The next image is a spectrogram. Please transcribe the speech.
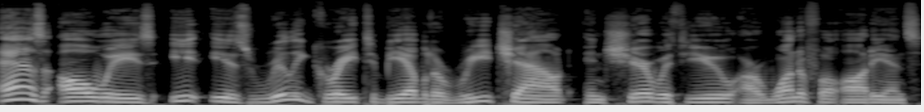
as always, it is really great to be able to reach out and share with you, our wonderful audience,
